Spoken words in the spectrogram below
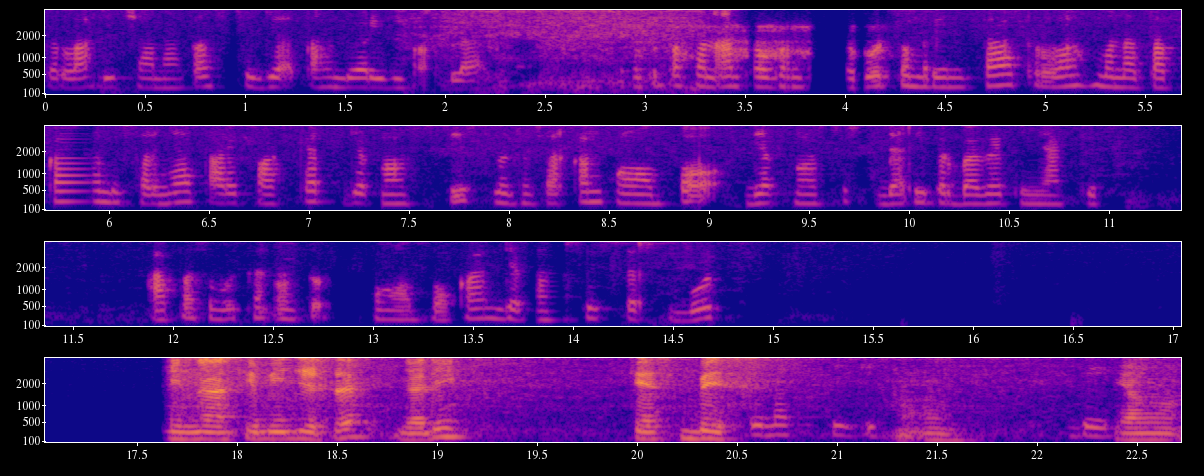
telah dicanangkan sejak tahun 2014. Untuk pelaksanaan program tersebut, pemerintah telah menetapkan besarnya tarif paket diagnosis berdasarkan kelompok diagnosis dari berbagai penyakit. Apa sebutkan untuk pengelompokan diagnosis tersebut? Dinas CBJS ya. Jadi case base Dinas Pigis Mm-mm. B. yang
